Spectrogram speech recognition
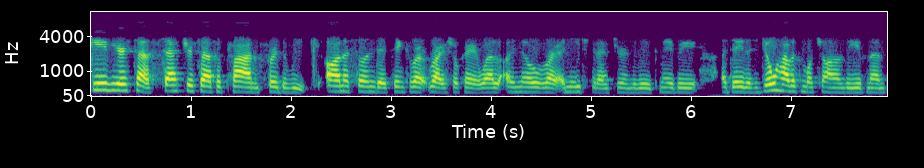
give yourself, set yourself a plan for the week. On a Sunday, think about, right, okay, well, I know, right, I need to get out during the week. Maybe a day that you don't have as much on in the evening,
